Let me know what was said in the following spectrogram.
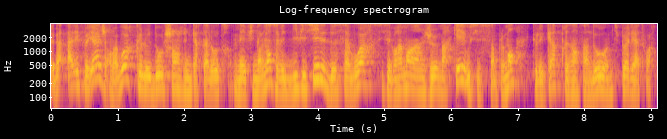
Eh bien, à l'effeuillage, on va voir que le dos change d'une carte à l'autre, mais finalement ça va être difficile de savoir si c'est vraiment un jeu marqué ou si c'est simplement que les cartes présentent un dos un petit peu aléatoire.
